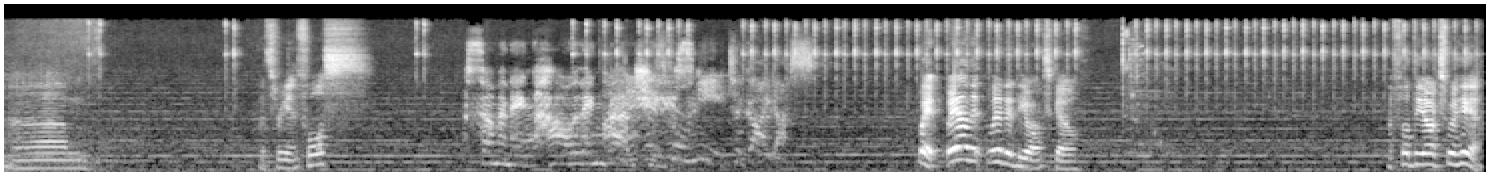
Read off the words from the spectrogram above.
Um, let's reinforce. Summoning howling banshees. will need to guide us. Wait, where did where did the orcs go? I thought the orcs were here.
